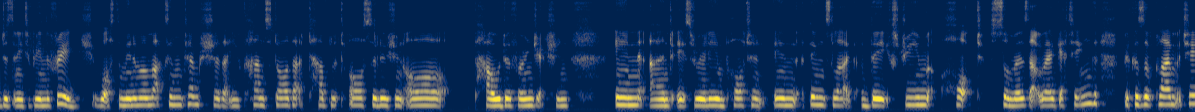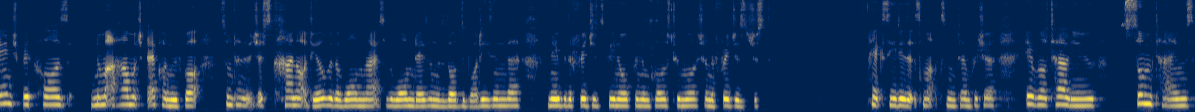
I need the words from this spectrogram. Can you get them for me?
does it need to be in the fridge? What's the minimum maximum temperature that you can store that tablet or solution or powder for injection in? And it's really important in things like the extreme hot summers that we're getting because of climate change, because no matter how much aircon we've got, sometimes it just cannot deal with the warm nights or the warm days when there's loads of bodies in there. Maybe the fridge has been opened and closed too much, and the fridge has just exceeded its maximum temperature. It will tell you sometimes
